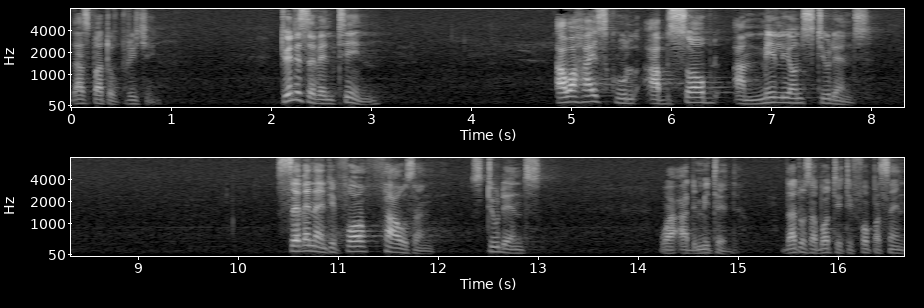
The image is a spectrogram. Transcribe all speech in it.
That's part of preaching. 2017, our high school absorbed a million students. 794,000 students were admitted. That was about 84%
